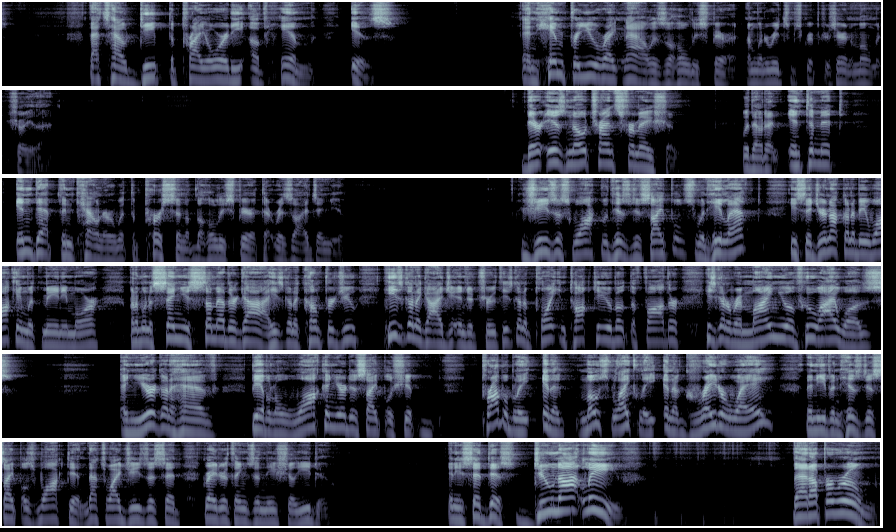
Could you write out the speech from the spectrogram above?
That's how deep the priority of him is. And him for you right now is the Holy Spirit. I'm going to read some scriptures here in a moment and show you that. There is no transformation without an intimate, in depth encounter with the person of the Holy Spirit that resides in you. Jesus walked with his disciples. When he left, he said, You're not going to be walking with me anymore, but I'm going to send you some other guy. He's going to comfort you. He's going to guide you into truth. He's going to point and talk to you about the Father. He's going to remind you of who I was. And you're going to have be able to walk in your discipleship probably in a most likely in a greater way than even his disciples walked in. That's why Jesus said, Greater things than these shall ye do. And he said this do not leave that upper room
